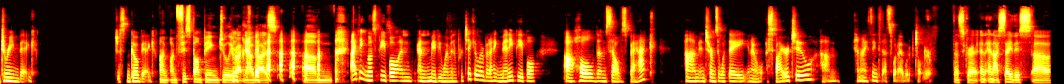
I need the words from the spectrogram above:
Dream big. Just go big. I'm, I'm fist bumping Julie right now, guys. Um, I think most people, and and maybe women in particular, but I think many people uh, hold themselves back um, in terms of what they you know aspire to, um, and I think that's what I would have told her. That's great. And and I say this uh,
